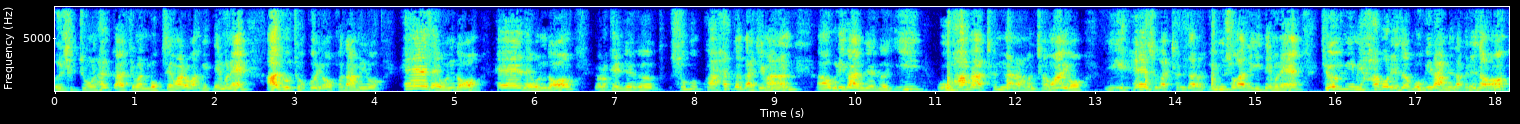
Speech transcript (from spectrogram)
의식중을 할것 같지만 목생화라고 하기 때문에 아주 좋고요. 그 다음에 요 해대운도 해대운도 이렇게 이제 그 수국화 할 것 같지만은 아, 우리가 이제 그 이 오화가 천간하면 정화요 이 해수가 천간은 임수가 되기 때문에 정님이 합을 해서 목이라 합니다. 그래서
